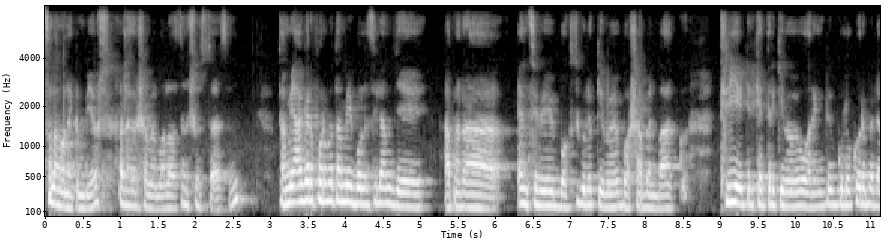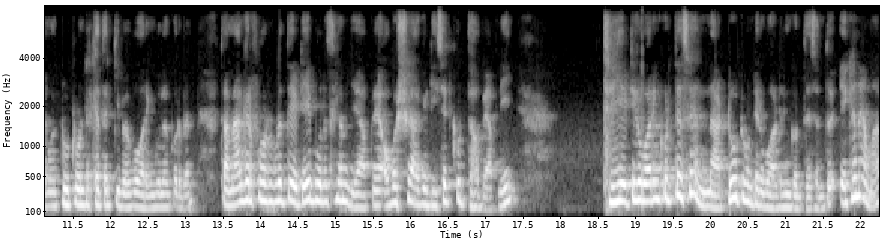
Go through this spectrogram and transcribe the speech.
সালাম আলাইকুম বিয়স আশা করি সবাই ভালো আছেন, সুস্থ আছেন। তো আমি আগের পর্বতে আমি বলেছিলাম যে আপনারা এনসিবি বক্সগুলো কীভাবে বসাবেন বা থ্রি এইটির ক্ষেত্রে কীভাবে ওয়ারিংগুলো করবেন এবং টু টোয়েন্টির ক্ষেত্রে কীভাবে ওয়ারিংগুলো করবেন। তো আমি আগের পর্বতে এটাই বলেছিলাম যে আপনি অবশ্যই আগে ডিসাইড করতে হবে, আপনি থ্রি এইটির ওয়ারিং করতেছেন না টু টোয়েন্টির ওয়ারিং করতেছেন। তো এখানে আমার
